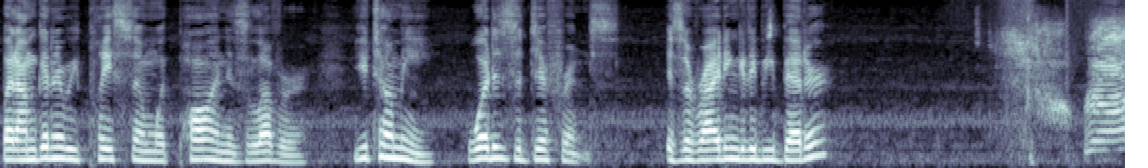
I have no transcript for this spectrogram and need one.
but I'm gonna replace them with Paul and his lover. You tell me, what is the difference? Is the writing gonna be better? Well,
